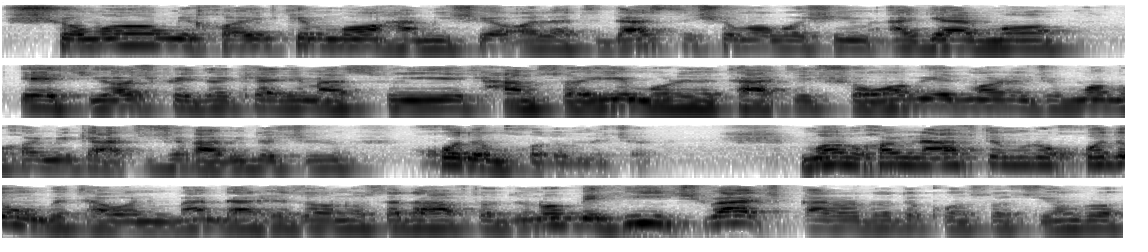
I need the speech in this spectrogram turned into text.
شما می‌خواهید که ما همیشه آلت دست شما باشیم. اگر ما احتیاج پیدا کردیم از سوی یک همسایه مورد تحت شما بیاد. ما ما می‌خوایم یک ارتش قوی داشته خودمون خودمون نجات ما می‌خوایم نفتمون رو خودمون بتوانیم. من در 1979 به هیچ وجه قرارداد کنسورسیوم رو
